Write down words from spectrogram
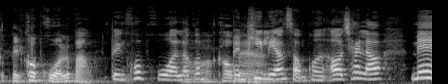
ก็เป็นครอบครัวหรือเปล่า เป็นครอบครัวแล้วก็อ๋อเข้ามาเป็นพี่เลี้ยงสองคนอ๋อใช่แล้ว แม่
